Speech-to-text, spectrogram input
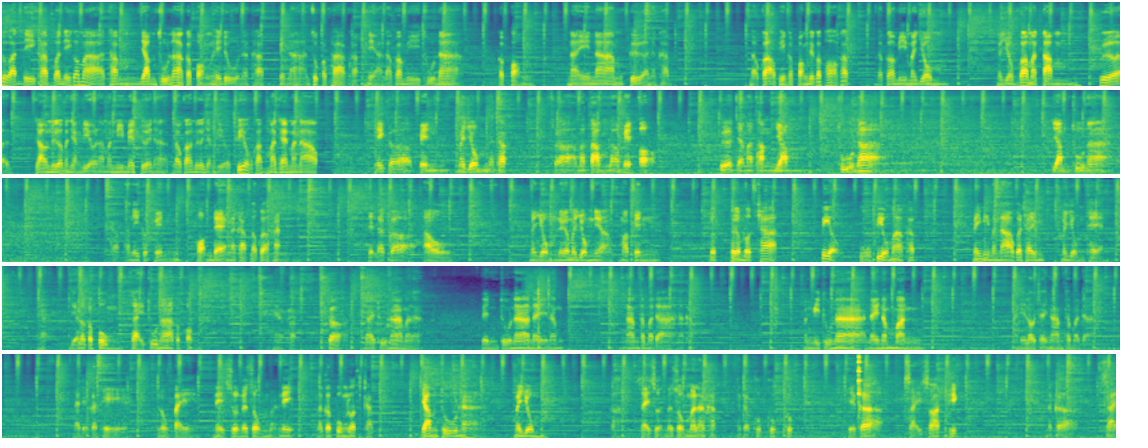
สวัสดีครับ วันนี้ก็มาทำยำทูน่ากระป๋องให้ดูนะครับ เป็นอาหารสุขภาพครับเนี่ยเราก็มีทูน่ากระป๋องในน้ำเกลือนะครับ เราก็เอาเพียงกระป๋องเดียวก็พอครับ แล้วก็มีมะยมมะยมก็มาตำเพื่อจะเอาเนื้อมันอย่างเดียวนะมันมีเม็ดด้วยนะเราก็เอาเนื้ออย่างเดียวเปรี้ยวครับ มาแทนมะนาวนี่ก็เป็นมะยมนะครับ ก็มาตำแล้วเม็ดออก เพื่อจะมาทำยำ ทูน่ายำทูน่าครับอันนี้ก็เป็นหอมแดงนะครับ เราก็หั่นเสร็จแล้วก็เอามะยมเนื้อมะยมเนี่ยมาเป็นรสเพิ่มรสชาติ เปรี้ยวโอ้เปรี้ยวมากครับ ไม่มีมะนาวก็ใช้มะยมแทนนะเดี๋ยวเราก็ปรุงใส่ทูน่ากระป๋องนะครับ ก็ได้ทูน่ามาแล้วเป็นทูน่าในน้ำ น้ำธรรมดานะครับ มันมีทูน่าในน้ำมัน อันนี้เราใช้น้ำธรรมดาแล้วเดี๋ยวก็เทลงไปในส่วนผสมอันนี้แล้วก็ปรุงรสครับยำทูน่ามะยม ใส่ส่วนผสมมาแล้วครับ แล้วก็คลุกคลุกคลุกเดี๋ยวก็ใส่ซอสพริก แล้วก็ใส่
